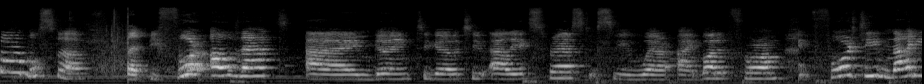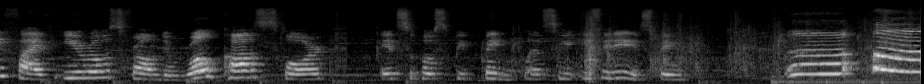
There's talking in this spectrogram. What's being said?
normal stuff. But before all that, I'm going to go to AliExpress to see where I bought it from. 14.95 euros from the Roll Cost store. It's supposed to be pink. Let's see if it is pink. Uh, uh.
